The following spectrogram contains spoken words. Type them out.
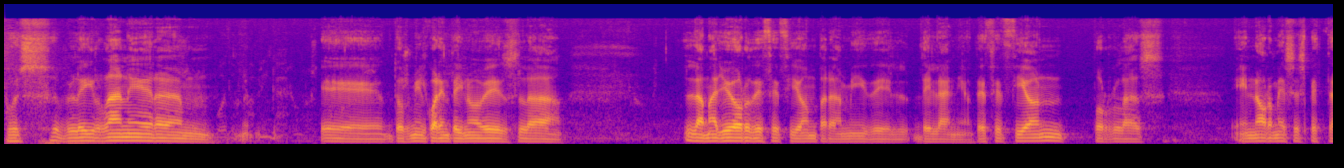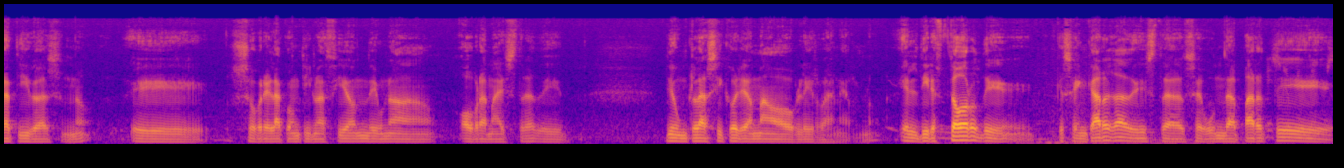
Pues Blade Runner 2049 em, eh, es la, la mayor decepción para mí del, del año. Decepción por las enormes expectativas ¿no? Eh, sobre la continuación de una obra maestra de, de un clásico llamado Blade Runner. ¿no? El director de, que se encarga de esta segunda parte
